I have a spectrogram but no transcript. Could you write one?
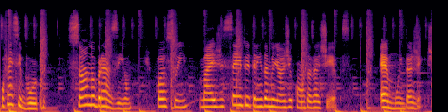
O Facebook, só no Brasil, possui mais de 130 milhões de contas ativas. É muita gente.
